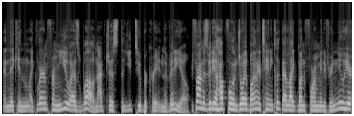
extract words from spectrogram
and they can like learn from you as well, not just the YouTuber creating the video. If you found this video helpful, enjoyable, entertaining, click that like button for me. And if you're new here,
